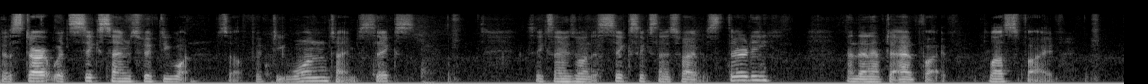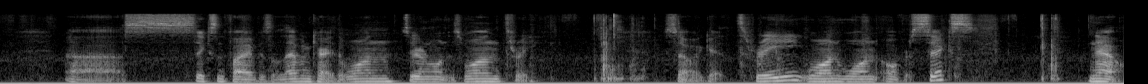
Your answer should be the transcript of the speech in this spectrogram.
Got to start with 6 times 51. So 51 times 6. 6 times 1 is 6. 6 times 5 is 30. And then I have to add 5. Plus 5. Uh, 6 and 5 is 11. Carry the 1. 0 and 1 is 1. 3. So I get 3, 1, 1 over 6. Now,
